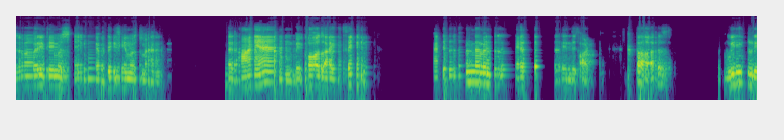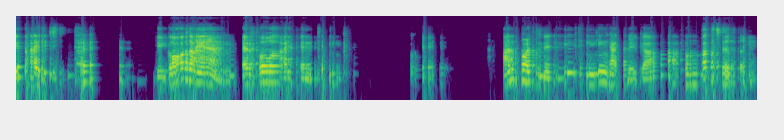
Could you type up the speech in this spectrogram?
You know, a very famous saying, a very famous man, that I am because I think. And a fundamental error in this thought because we need to realize that because I am, therefore I can think. Okay. Unfortunately, thinking has become a compulsive thing.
